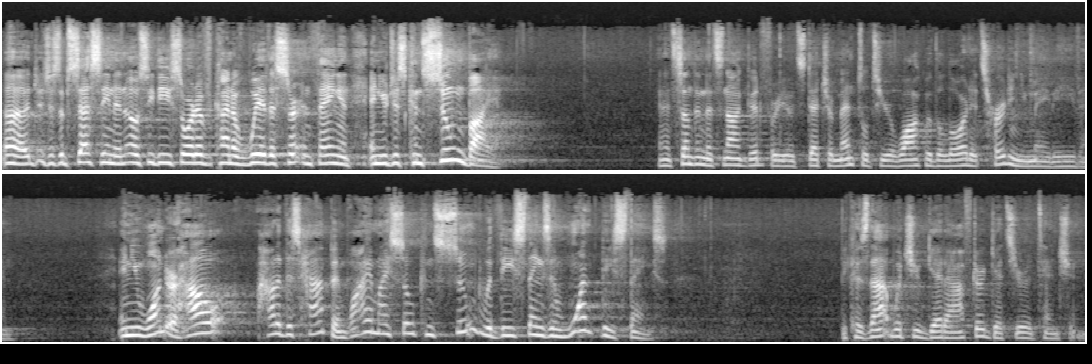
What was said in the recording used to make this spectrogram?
uh, just obsessing and ocd sort of kind of with a certain thing and, and you're just consumed by it. And it's something that's not good for you. It's detrimental to your walk with the lord. It's hurting you maybe even. And you wonder how how did this happen? Why am I so consumed with these things and want these things? Because that which you get after gets your attention.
